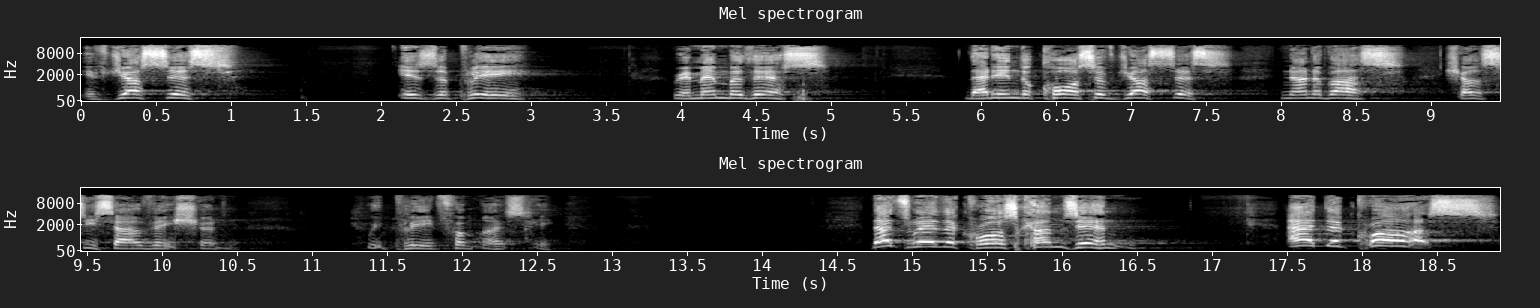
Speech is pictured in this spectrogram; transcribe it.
If justice is the plea, remember this that in the course of justice, none of us shall see salvation. We plead for mercy. That's where the cross comes in. At the cross,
